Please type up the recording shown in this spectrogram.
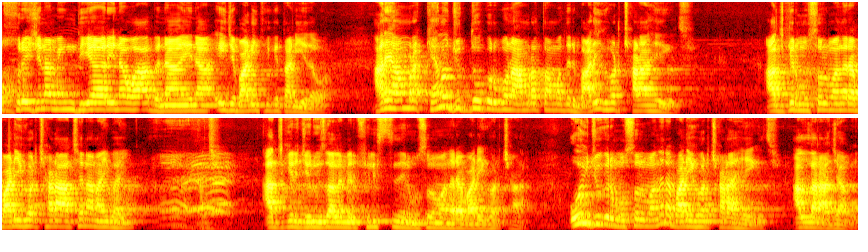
উখরিজনা মিন দিয়ারিনা ওয়া আবনাইনা এই যে বাড়ি থেকে তাড়িয়ে দেওয়া। আরে আমরা কেন যুদ্ধ করব না? আমরা তো আমাদের বাড়িঘর ছাড়া হয়ে গেছি। আজকের মুসলমানেরা বাড়িঘর ছাড়া আছে না নাই ভাই? আছে। আজকের জেরুজালেমের ফিলিস্তিনের মুসলমানেরা বাড়িঘর ছাড়া। ওই যুগের মুসলমানেরা বাড়িঘর ছাড়া হয়ে গেছে, আল্লাহর আজাবে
